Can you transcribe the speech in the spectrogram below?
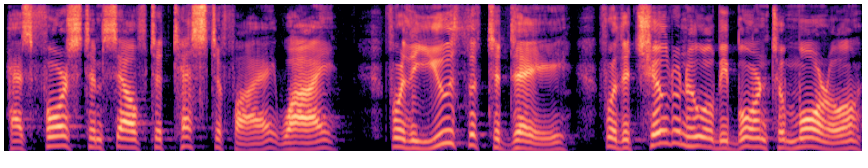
has forced himself to testify. Why? For the youth of today, for the children who will be born tomorrow,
